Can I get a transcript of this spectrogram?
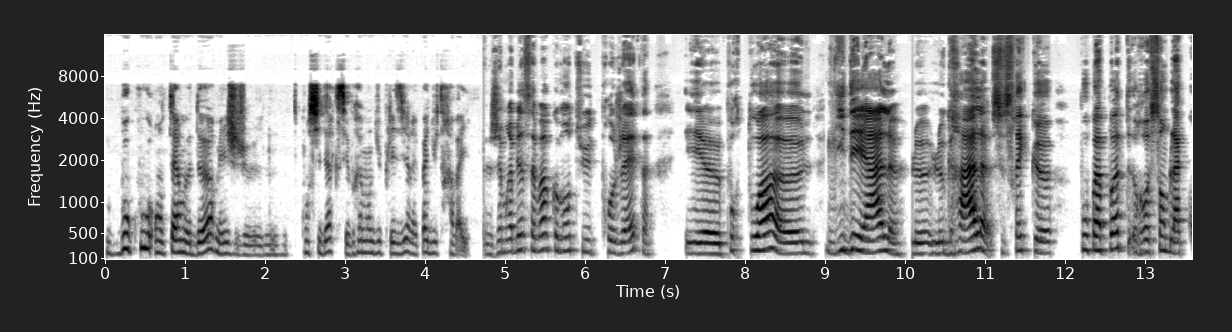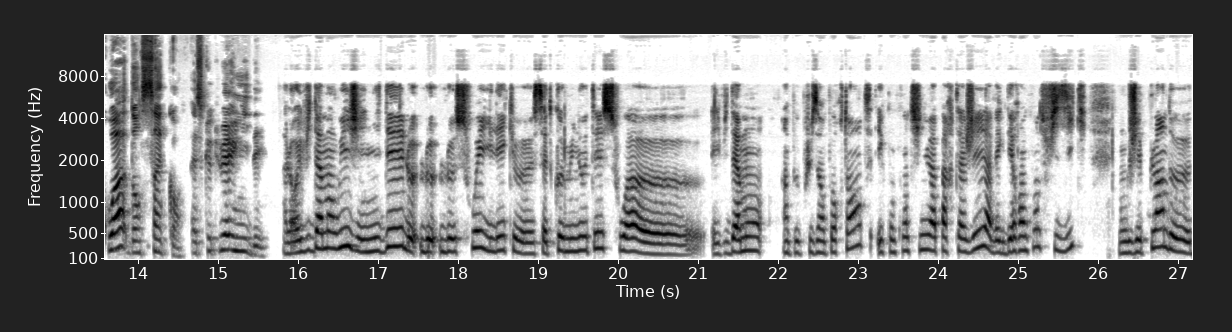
beaucoup en termes d'heures, mais je considère que c'est vraiment du plaisir et pas du travail. J'aimerais bien savoir comment tu te projettes. Et pour toi, l'idéal, le, le, Graal, ce serait que Popapote ressemble à quoi dans cinq ans? Est-ce que tu as une idée? Alors évidemment oui, j'ai une idée. Le, souhait, il est que cette communauté soit euh, évidemment un peu plus importante et qu'on continue à partager avec des rencontres physiques. Donc j'ai plein de,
